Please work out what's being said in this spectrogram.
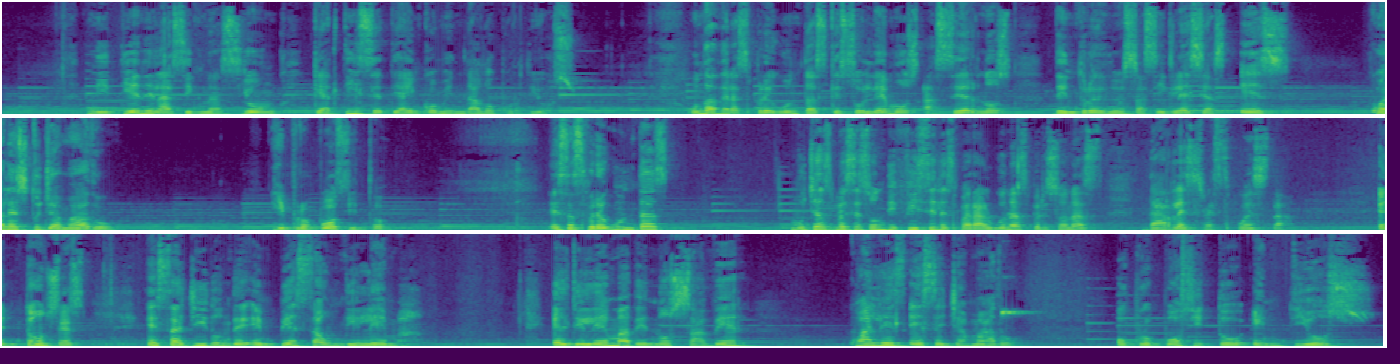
ni tiene la asignación que a ti se te ha encomendado por Dios. Una de las preguntas que solemos hacernos dentro de nuestras iglesias es, ¿cuál es tu llamado y propósito? Esas preguntas muchas veces son difíciles para algunas personas darles respuesta. Entonces, es allí donde empieza un dilema. El dilema de no saber cuál es ese llamado o propósito en Dios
